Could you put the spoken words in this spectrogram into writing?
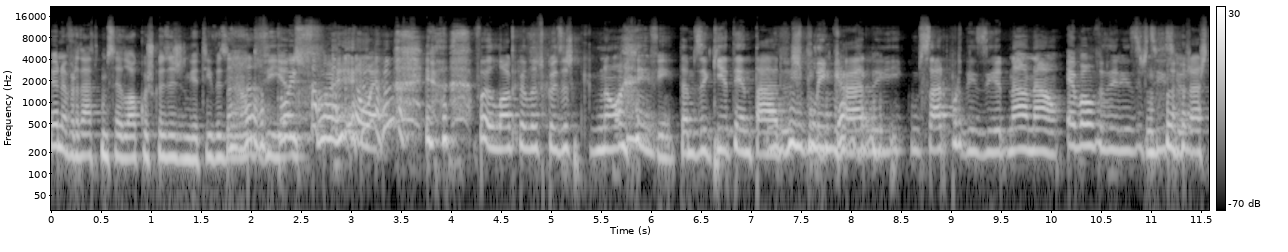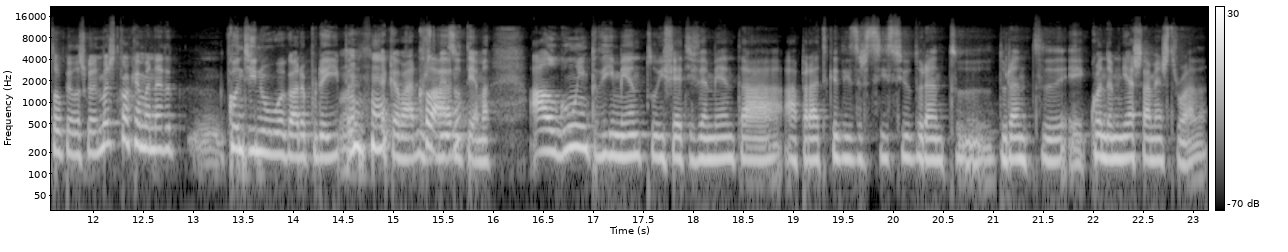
Eu, na verdade, comecei logo com as coisas negativas e não devia. pois foi. Não é? Foi logo pelas coisas que não. Enfim, estamos aqui a tentar explicar e começar por dizer: não, não, é bom fazer exercício, eu já estou pelas coisas. Mas de qualquer maneira, continuo agora por aí para uhum. acabarmos claro. de o tema. Há algum impedimento, efetivamente, à, à prática de exercício durante, durante eh, quando a mulher está menstruada?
